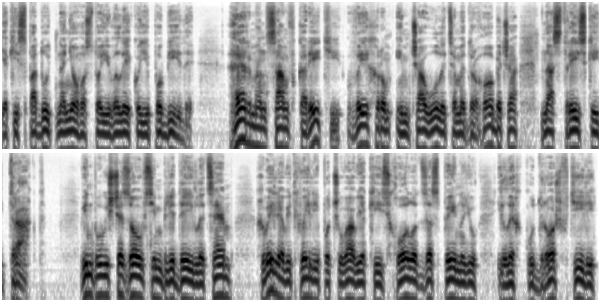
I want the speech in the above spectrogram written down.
які спадуть на нього з тої великої побіди, Герман сам в кариті вихром і мчав вулицями Дрогобича на Стрийський тракт. Він був іще зовсім блідий лицем, Хвиля від хвилі почував якийсь холод за спиною і легку дрож в тілі,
